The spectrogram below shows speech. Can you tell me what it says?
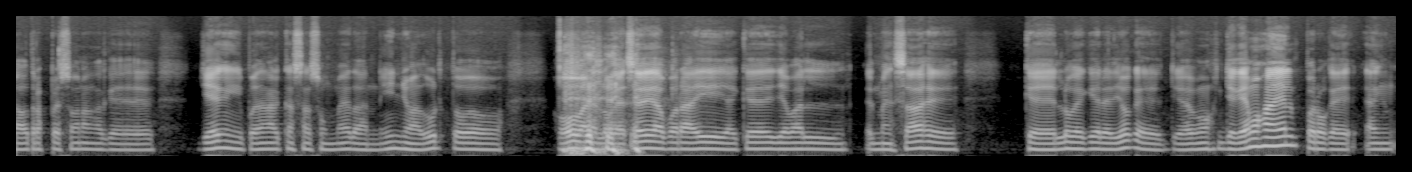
a otras personas a que lleguen y puedan alcanzar sus metas. Niños, adultos, jóvenes, lo que sea por ahí. Hay que llevar el mensaje que es lo que quiere Dios, que lleguemos, lleguemos a Él, pero que en-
